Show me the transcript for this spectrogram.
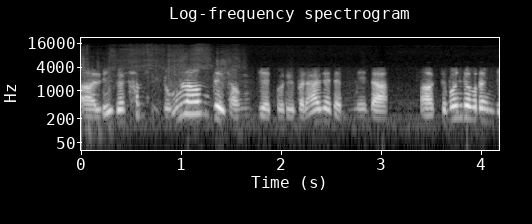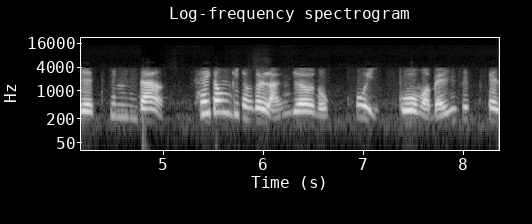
어, 리그 36라운드 경기에 돌입을 하게 됩니다. 어, 기본적으로 이제 팀당 3경기 정도를 남겨놓고 있 고, 뭐, 맨시티의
